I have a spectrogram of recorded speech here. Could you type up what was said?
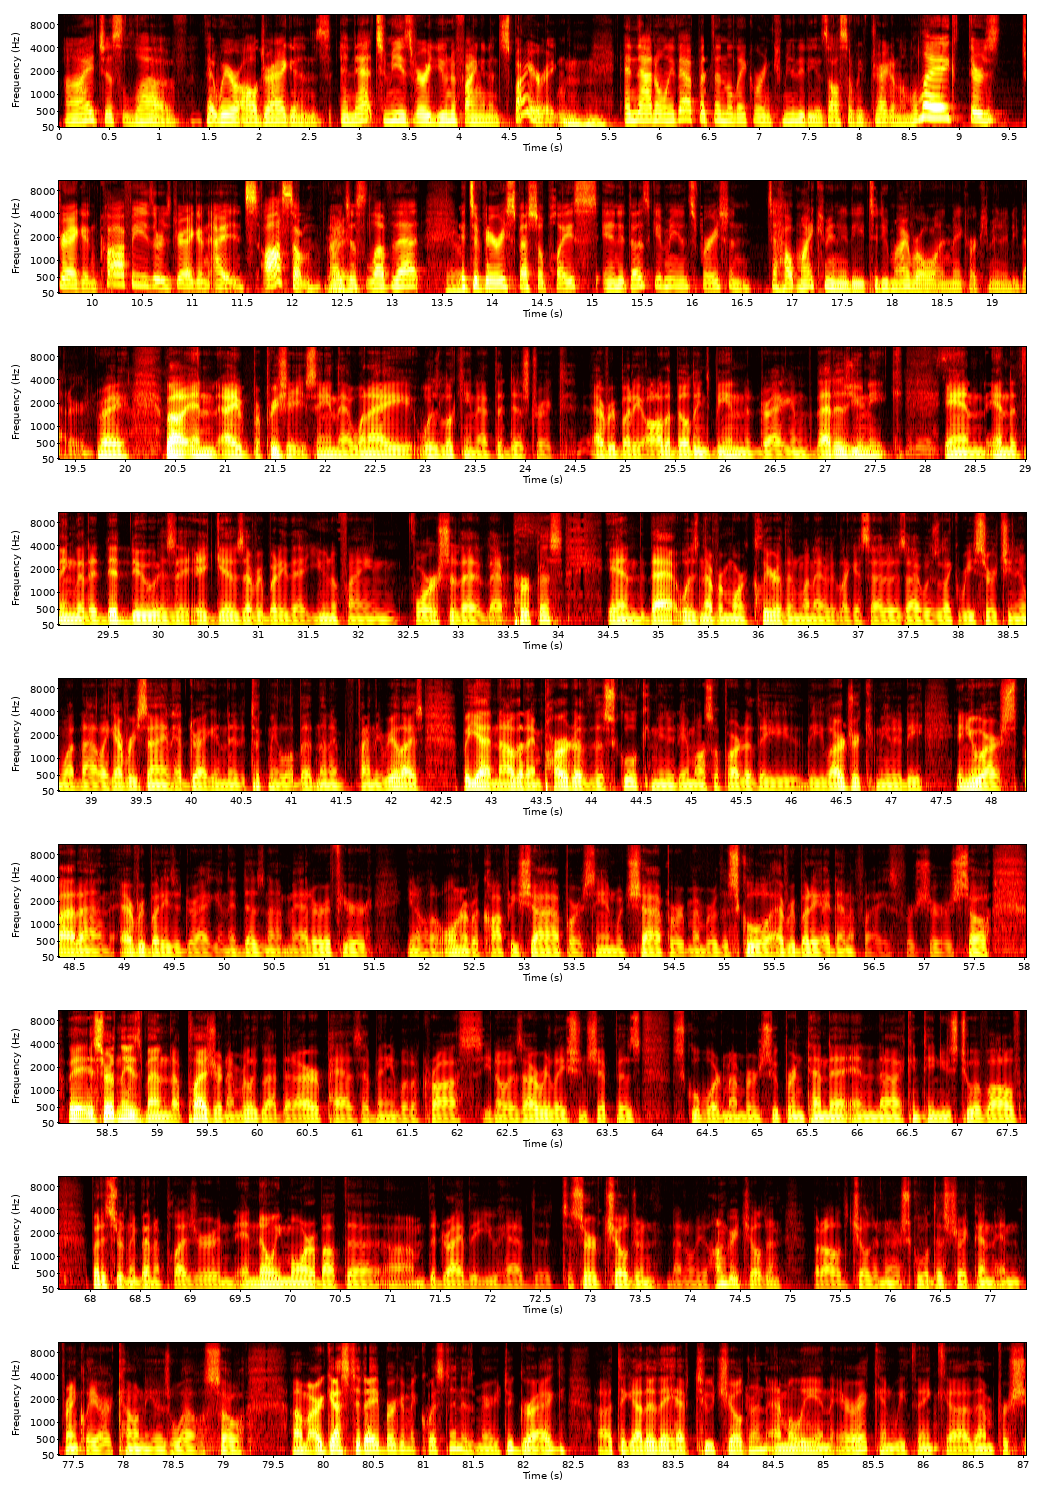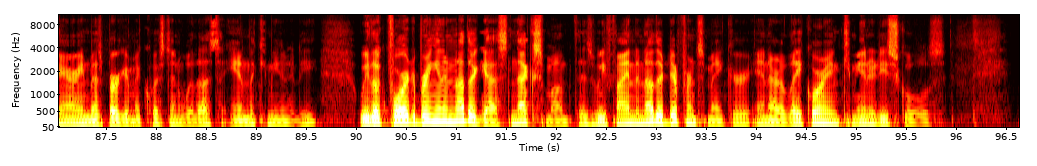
I just love that we are all dragons, and that to me is very unifying and inspiring. Mm-hmm. And not only that, but then the Lake Orion community is also we've Dragon on the Lake. There's Dragon Coffee, There's Dragon. I, it's awesome. I just love that. Yeah. It's a very special place, and it does give me inspiration to help my community to do my role and make our community better. Right. Well, and I appreciate you saying that. When I was looking at the district, everybody, all the buildings being a dragon, that is unique. And and the thing that it did do is it, it gives everybody that unifying force or that that Yes. purpose. And that was never more clear than when I, like I said, as I was like researching and whatnot. Like every sign had dragon, and it took me a little bit, and then I finally realized. But yeah, now that I'm part of the school community, I'm also part of the the larger community. And you are spot on. Everybody's a dragon. It does not matter if you're you know, owner of a coffee shop or a sandwich shop or a member of the school, everybody identifies for sure. So it, certainly has been a pleasure, and I'm really glad that our paths have been able to cross, you know, as our relationship as school board member, and superintendent, and uh, continues to evolve. But it's certainly been a pleasure, and, and knowing more about the um, the drive that you have to, to serve children, not only the hungry children, but all of the children in our school district, and, and frankly our county as well. So. Um, our guest today, Birgit McQuiston, is married to Greg. Uh, together, they have two children, Emily and Eric, and we thank uh, them for sharing Miss Birgit McQuiston with us and the community. We look forward to bringing another guest next month as we find another difference maker in our Lake Orion community schools.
